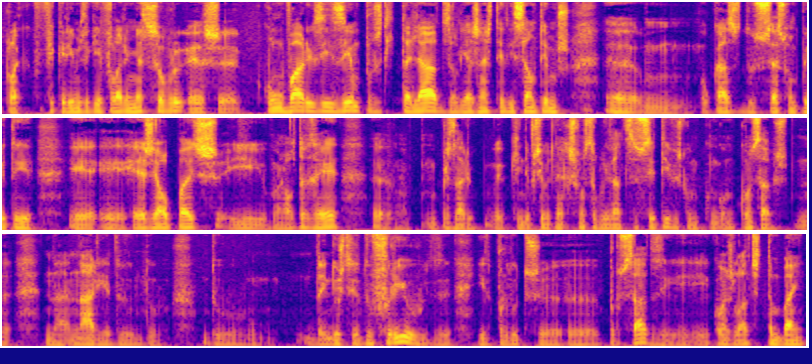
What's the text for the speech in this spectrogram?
claro que ficaríamos aqui a falar imenso sobre as, com vários exemplos detalhados. Aliás, nesta edição temos uh, o caso do sucesso PT é, é, é Gel Peixe e o Manuel Terré, uh, empresário que ainda por cima tem responsabilidades associativas, como, como, como sabes, na, na área do, do, do da indústria do frio de, e de produtos uh, processados e, e, congelados também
